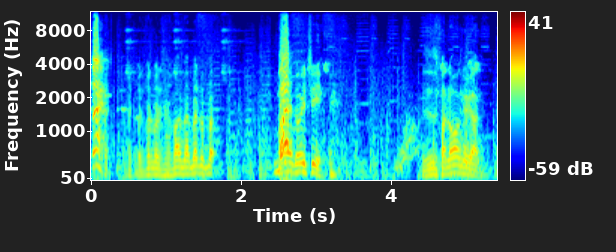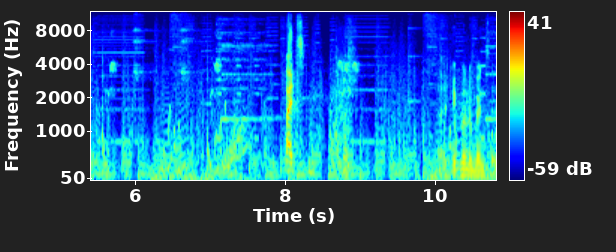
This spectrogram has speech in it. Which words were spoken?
Warte, warte, warte, warte, warte, warte, warte. Was? Nein, Luigi. Es ist verloren gegangen. Meins. Ich krieg nur eine Münze.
